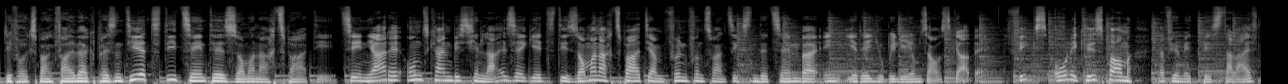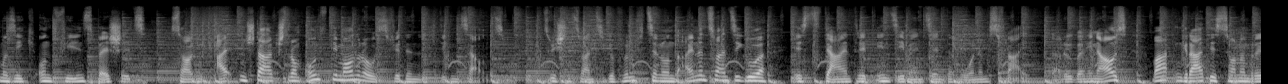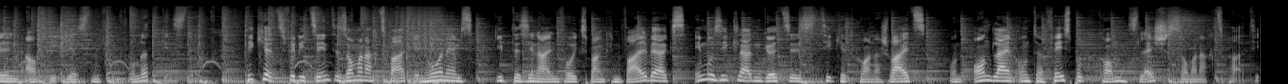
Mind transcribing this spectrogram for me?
Die Volksbank Fallberg präsentiert die 10. Sommernachtsparty. Zehn Jahre und kein bisschen leise geht die Sommernachtsparty am 25. Dezember in ihre Jubiläumsausgabe. Fix ohne Quizbaum, dafür mit bester Live-Musik und vielen Specials sorgen Alten Starkstrom und die Monrose für den richtigen Sound. Zwischen 20.15 Uhr und 21 Uhr ist der Eintritt ins Eventcenter Hohenems frei. Darüber hinaus warten gratis Sonnenbrillen auf die ersten 500 Gäste. Tickets für die 10. Sommernachtsparty in Hohenems gibt es in allen Volksbanken Vorarlbergs, im Musikladen Götzes, Ticket Corner Schweiz und online unter facebook.com slash Sommernachtsparty.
